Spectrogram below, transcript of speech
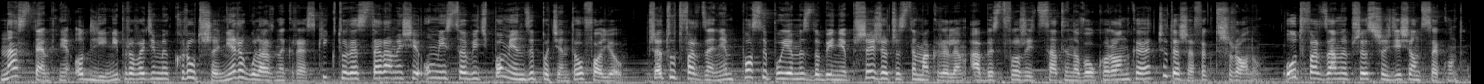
Następnie od linii prowadzimy krótsze, nieregularne kreski, które staramy się umiejscowić pomiędzy pociętą folią. Przed utwardzeniem posypujemy zdobienie przeźroczystym akrylem, aby stworzyć satynową koronkę czy też efekt szronu. Utwardzamy przez 60 sekund.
